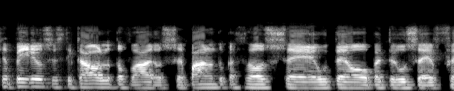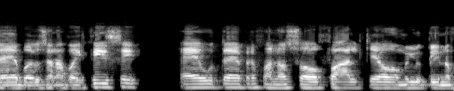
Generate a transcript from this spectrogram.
και πήρε ουσιαστικά όλο το βάρος πάνω του καθώς ε, ούτε ο Πετρούσεφ ε, μπορούσε να βοηθήσει ε, ούτε προφανώς ο Φαλ και ο Μιλουτίνοφ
